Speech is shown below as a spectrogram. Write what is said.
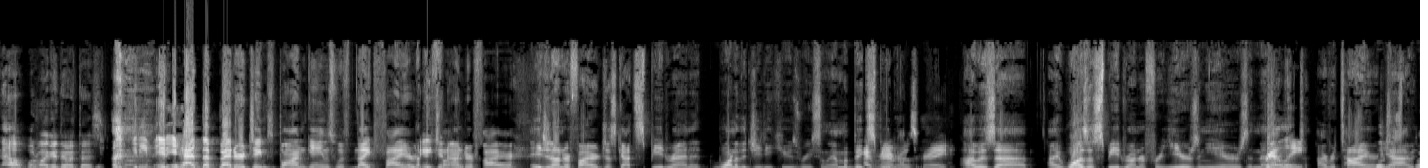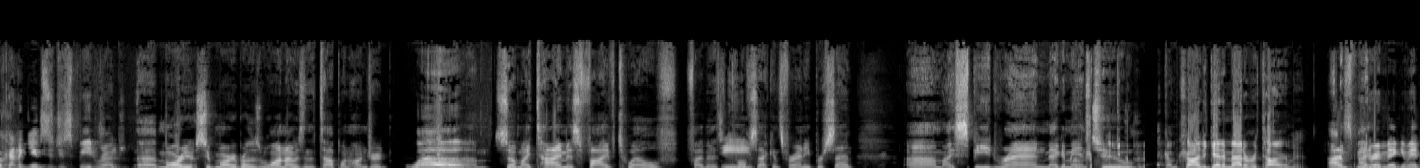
no, what am I going to do with this? It, it, it, had the better James Bond games with Nightfire and Nightfire. Agent Underfire. Agent Underfire just got speed ran at one of the GDQs recently. I'm a big I speed. It was great. I was uh I was a speedrunner for years and years, and then really I, I retired. What yeah. what kind of games did you speed run? Uh, Mario Super Mario Brothers One. I was in the top 100. Whoa! Um, so my time is five twelve, five minutes Jeez. and twelve seconds for any percent. Um, I speed ran Mega Man Two. I'm trying to get him out of retirement. I'm Speedrun Mega Man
